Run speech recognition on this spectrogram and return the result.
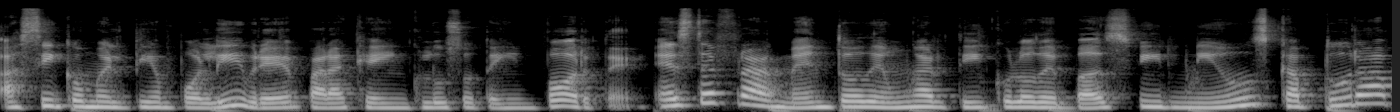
así como el tiempo libre para que incluso te importe. Este fragmento de un artículo de BuzzFeed News captura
